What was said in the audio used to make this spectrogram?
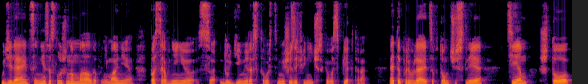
уделяется незаслуженно мало внимания по сравнению с другими расстройствами шизофренического спектра. Это проявляется в том числе тем, что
